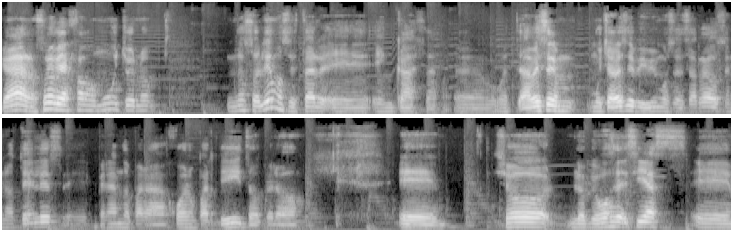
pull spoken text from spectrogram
Claro, nosotros viajamos mucho, no, no solemos estar eh, en casa. Eh, a veces, muchas veces vivimos encerrados en hoteles eh, esperando para jugar un partidito, pero eh, yo lo que vos decías eh,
